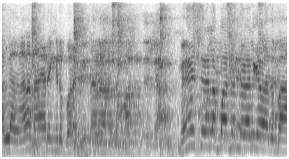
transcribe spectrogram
அல்ல அதனால நான் இறங்கிட்டு போறேன். இல்ல. மேய்ச்சல் பார்த்து இந்த வேலைக்கு ஆகாதுப்பா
